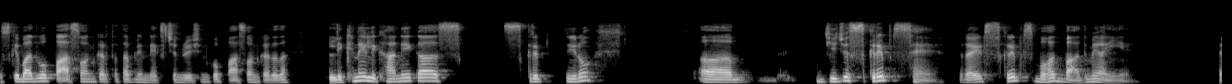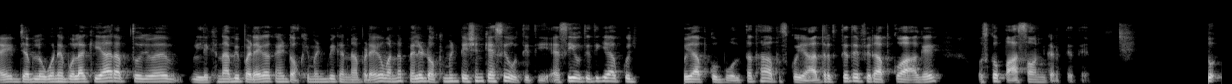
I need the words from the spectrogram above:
उसके बाद वो पास ऑन करता था, अपने नेक्स्ट जनरेशन को पास ऑन करता था। लिखने लिखाने का स्क्रिप्ट यू नो ये जो स्क्रिप्ट्स हैं राइट स्क्रिप्ट्स बहुत बाद में आई हैं राइट जब लोगों ने बोला कि यार अब तो जो है लिखना भी पड़ेगा, कहीं डॉक्यूमेंट भी करना पड़ेगा, वरना पहले डॉक्यूमेंटेशन कैसे होती थी? ऐसी होती थी कि आप कुछ, कोई आपको बोलता था, आप उसको याद रखते थे, फिर आपको आगे उसको पास ऑन करते थे। तो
